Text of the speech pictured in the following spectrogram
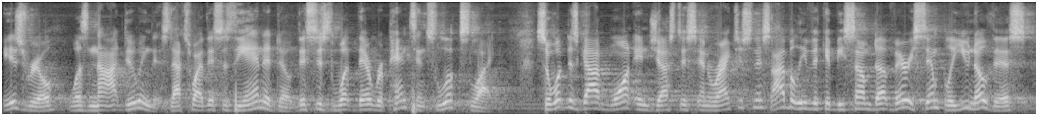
Israel was not doing this. That's why this is the antidote. This is what their repentance looks like. So, what does God want in justice and righteousness? I believe it could be summed up very simply. You know this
